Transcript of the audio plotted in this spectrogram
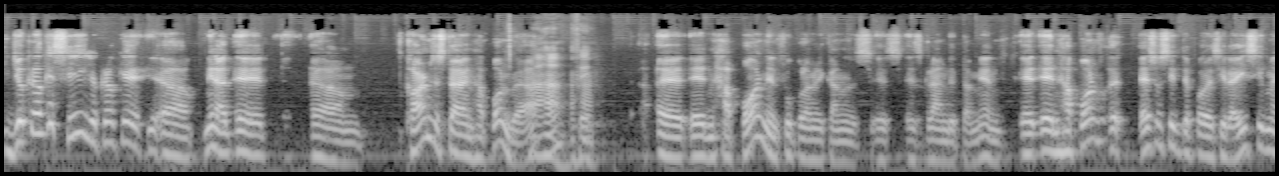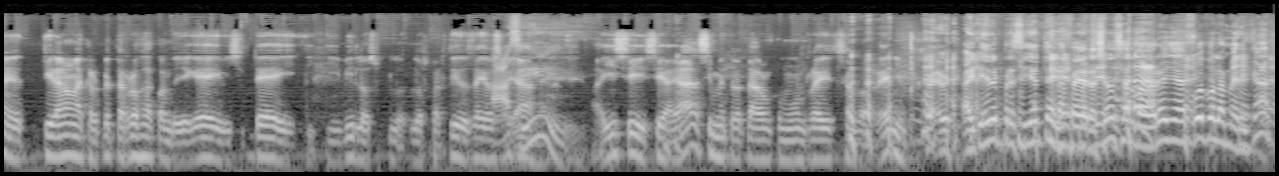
Yo creo que sí, yo creo que, uh, mira, eh, um, Carms está en Japón, ¿verdad? Ajá, sí. Eh, en Japón el fútbol americano es, es- es grande también. En, en Japón, eh, eso sí te puedo decir, ahí sí me tiraron la carpeta roja cuando llegué y visité y, y- y vi los, los, los partidos de ellos. Ah, allá. sí. Ahí sí, sí, allá sí me trataron como un rey salvadoreño. Ahí viene el presidente de la Federación Salvadoreña de Fútbol Americano.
